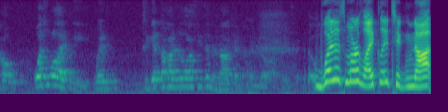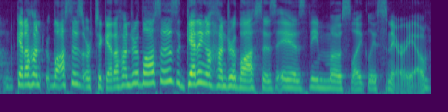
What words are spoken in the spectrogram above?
How, what's more likely? Win to get the 100 loss season or not get the 100 loss season? What is more likely to not get hundred losses or to get hundred losses? Getting hundred losses is the most likely scenario.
